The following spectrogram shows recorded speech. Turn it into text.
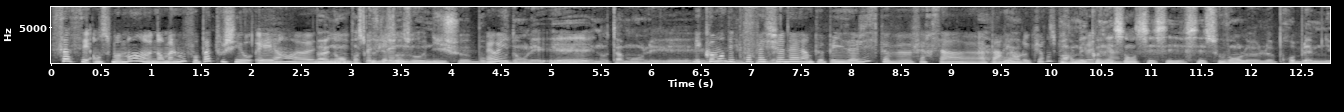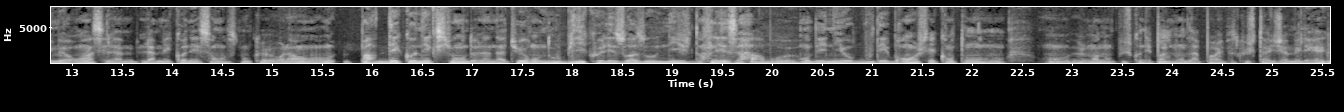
Ça, c'est en ce moment, euh, normalement, faut pas toucher aux haies. Hein, euh, bah non, parce, que, les oiseaux nichent beaucoup bah dans les haies, et notamment les. Mais comment des professionnels un peu paysagistes peuvent faire ça euh, à Paris, en l'occurrence Par méconnaissance, c'est souvent le, problème numéro un, c'est la, méconnaissance. Donc voilà, par déconnexion de la nature, on oublie que les oiseaux nichent dans les arbres, ont des nids au bout des branches, et quand on, moi non plus je connais pas le nom de l'appareil parce que je taille jamais les haies. Mm.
